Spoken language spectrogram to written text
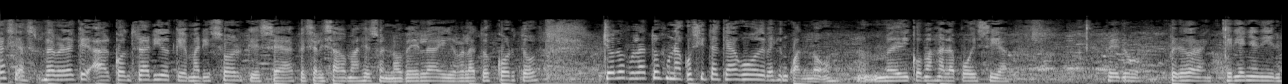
Gracias. La verdad que al contrario que Marisol, que se ha especializado más eso en novela y relatos cortos, yo los relatos es una cosita que hago de vez en cuando. Me dedico más a la poesía. Pero, perdona, quería añadir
